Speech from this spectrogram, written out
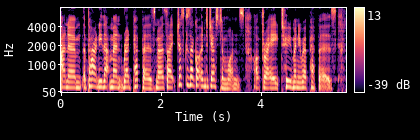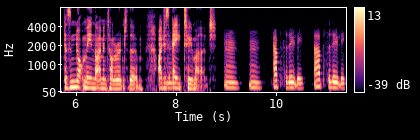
And um, apparently that meant red peppers. And I was like, just because I got indigestion once after I ate too many red peppers does not mean that I'm intolerant to them. I just mm. ate too much. Mm, mm. Absolutely, absolutely.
